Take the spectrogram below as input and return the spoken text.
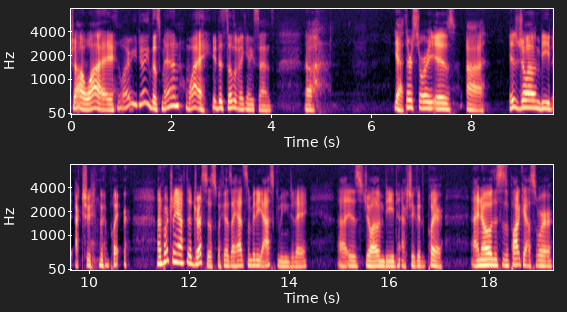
Ja, why? Why are you doing this, man? Why? It just doesn't make any sense. Uh, yeah, third story is uh, is Joel Embiid actually a good player? Unfortunately, I have to address this because I had somebody ask me today uh, is Joel Embiid actually a good player? I know this is a podcast where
